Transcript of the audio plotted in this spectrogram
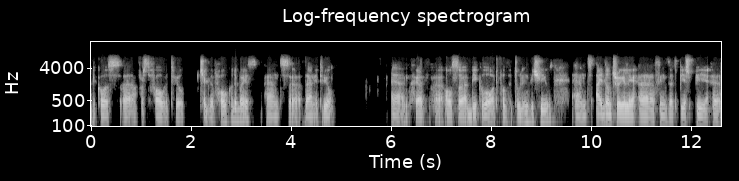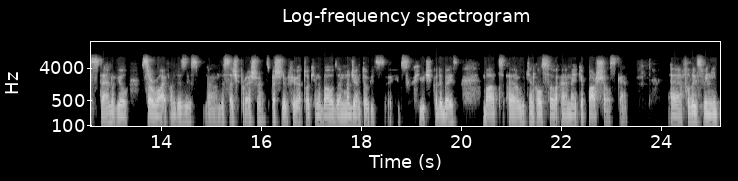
because first of all, it will check the whole code base and then it will um, have uh, also a big load for the tooling which you use. And I don't really uh, think that PHP uh, Stan will survive under this uh, under such pressure, especially if you are talking about the Magento with its huge code base. But uh, we can also uh, make a partial scan. for this, we need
